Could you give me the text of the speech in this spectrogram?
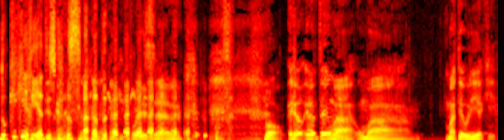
Do que que ri a desgraçado? pois é, né? Bom, eu, eu tenho uma, uma, uma teoria aqui.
